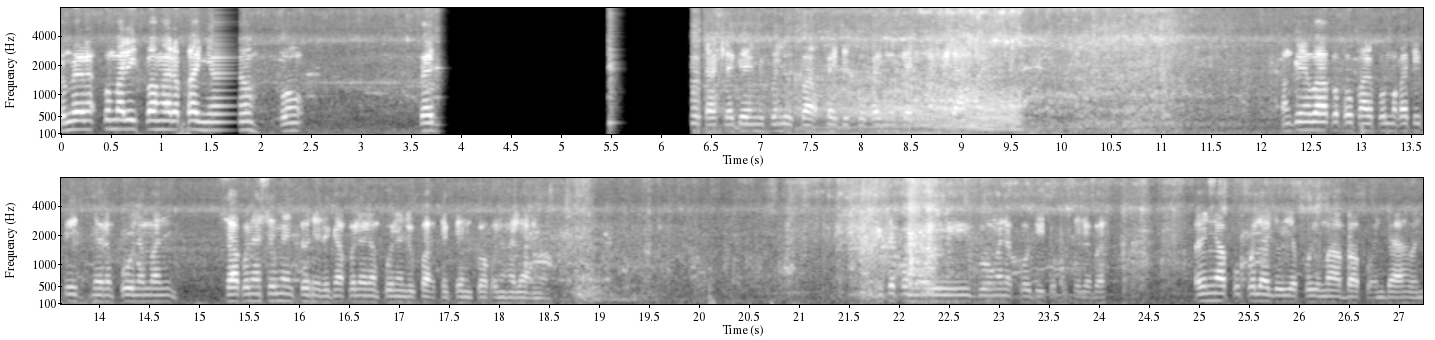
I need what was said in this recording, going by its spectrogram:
Kung, meron, kung maliit po ang harapan nyo, kung pwede tapos lagyan nyo po lupa, pwede po kayo magaling ng halaman. Ang ginawa ko po para po makatipid, meron po naman sako ng semento, nilagyan ko na lang po ng lupa, tignan po ako ng halaman. Ito po may bunga na po dito po sa labas. Ayun nga po pala, luya po yung mahaba po ang dahon.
